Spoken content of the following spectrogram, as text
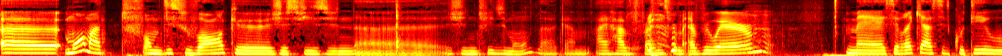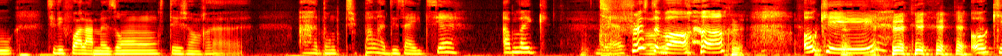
euh, moi, on, me dit souvent que je suis une, euh, une fille du monde. Like, um, I have friends from everywhere. Mais c'est vrai qu'il y a ce côté où, tu sais, des fois à la maison, c'était genre, euh, ah, donc tu parles à des Haïtiens. I'm like, first of all, ok, ok.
